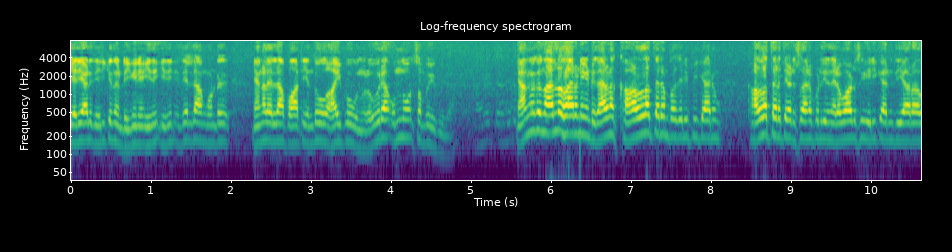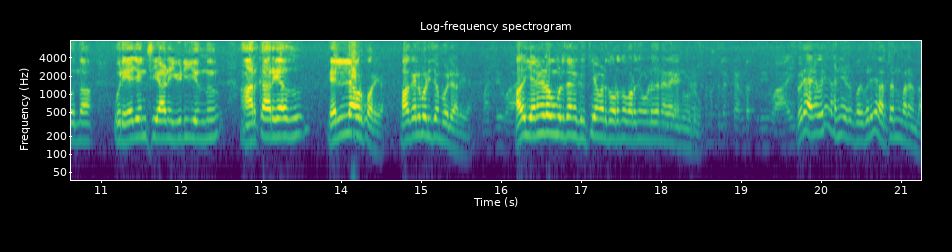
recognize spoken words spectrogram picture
ചില ആൾ ധരിക്കുന്നുണ്ട് ഇങ്ങനെ ഇത് ഇതിന് ഇതെല്ലാം കൊണ്ട് ഞങ്ങളെല്ലാം പാർട്ടി എന്തോ ആയി പോകുന്നുള്ളൂ ഒരു ഒന്നും സംഭവിക്കില്ല ഞങ്ങൾക്ക് നല്ല ധാരണയുണ്ട്. കാരണം കള്ളത്തരം പ്രചരിപ്പിക്കാനും കള്ളത്തരത്തെ അടിസ്ഥാനപ്പെടുത്തി നിലപാട് സ്വീകരിക്കാനും തയ്യാറാവുന്ന ഒരു ഏജൻസിയാണ് ഇ ഡി എന്ന് ആർക്കറിയാത്തത് എല്ലാവർക്കും അറിയാം. പകൽ പിടിച്ച പോലെ അറിയാം. അത് ജനങ്ങളുടെ മുമ്പിൽ തന്നെ കൃത്യമായിട്ട് തുറന്ന് പറഞ്ഞുകൊണ്ട് തന്നെ കാര്യം കൊണ്ടു ഒരു ഒരു വെറുതെ പറയണ്ട.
